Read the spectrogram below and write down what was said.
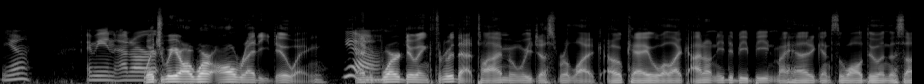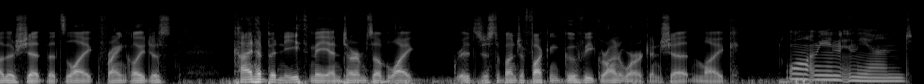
yeah. I mean, at our which we are we're already doing. Yeah. And we're doing through that time, and we just were like, okay, well, like I don't need to be beating my head against the wall doing this other shit that's like, frankly, just kind of beneath me in terms of like, it's just a bunch of fucking goofy grunt work and shit, and like, Well, I mean, in the end,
